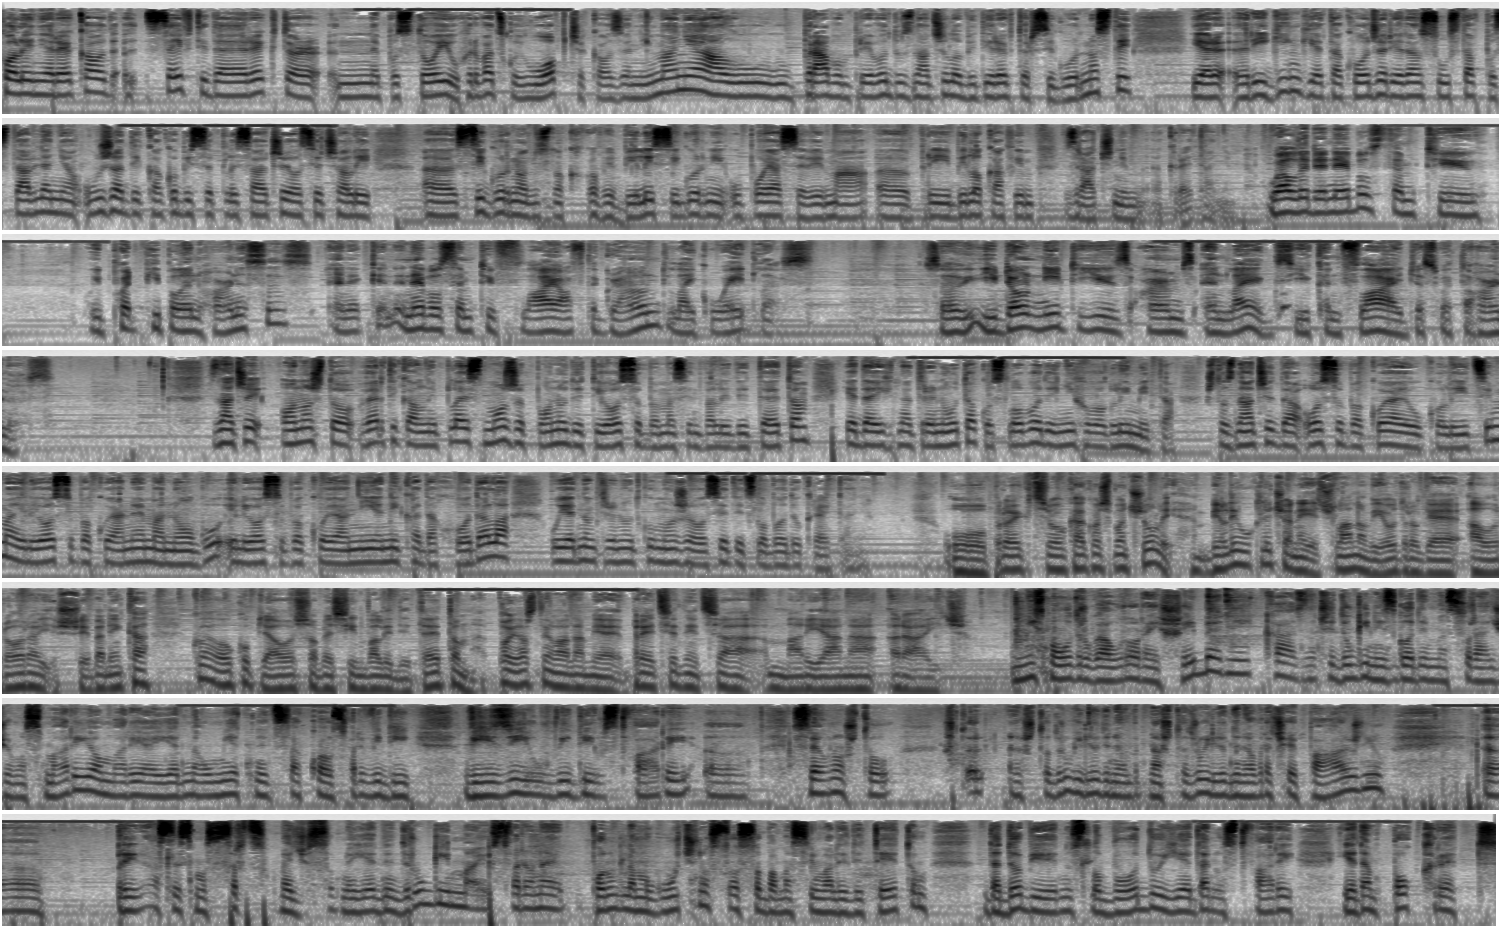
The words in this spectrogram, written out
Colin je rekao da safety director ne postoji u Hrvatskoj uopće kao zanimanje, ali u pravom prijevodu značilo bi direktor sigurnosti, jer rigging je također jedan sustav postavljanja užadi kako bi se plesači osjećali e, sigurno, odnosno kako bi bili sigurni u pojasevima e, pri bilo kakvim zračnim kretanjem. Well, it enables them to we put people in harnesses and it can enables them to fly off the ground like weightless. So you don't need to use arms and legs. You can fly just with the harness. Znači, ono što vertikalni ples može ponuditi osobama s invaliditetom je da ih na trenutak oslobodi njihovog limita, što znači da osoba koja je u kolicima ili osoba koja nema nogu ili osoba koja nije nikada hodala u jednom trenutku može osjetiti slobodu kretanja. U projekt su, kako smo čuli, bili uključeni članovi udruge Aurora iz Šibenika koja okuplja osobe s invaliditetom, pojasnila nam je predsjednica Marijana Rajić. Mi smo udruga Aurora iz Šibenika, znači dugi niz godina surađujemo s Marijom. Marija je jedna umjetnica koja u stvari vidi viziju, vidi u stvari e, sve ono što, što, što drugi ljudi ne, na što drugi ljudi ne obraćaju pažnju. E, prirasli smo srcu međusobno jedni drugima i u stvari ona je ponudila mogućnost osobama s invaliditetom da dobiju jednu slobodu, jedan u stvari, jedan pokret,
